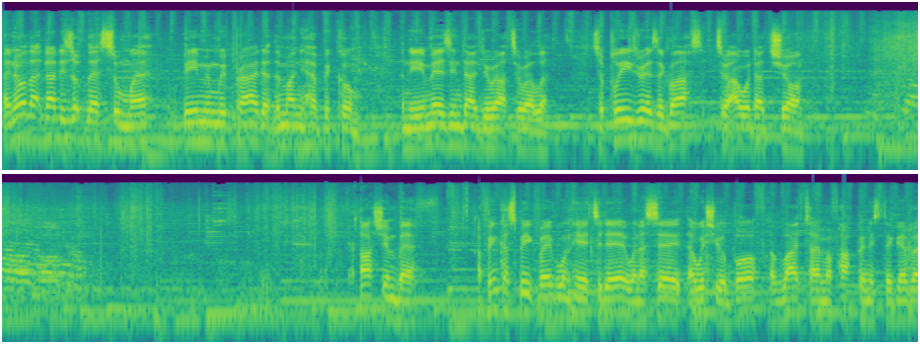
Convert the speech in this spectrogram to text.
I know that dad is up there somewhere, beaming with pride at the man you have become, and the amazing dad you are to Ella. So please raise a glass to our dad Sean. Ash and Beth, I think I speak for everyone here today when I say I wish you both a lifetime of happiness together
